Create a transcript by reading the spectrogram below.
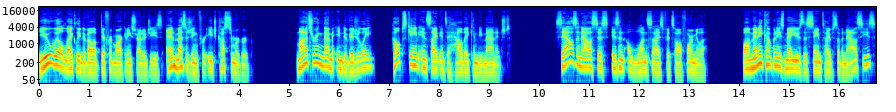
You will likely develop different marketing strategies and messaging for each customer group. Monitoring them individually helps gain insight into how they can be managed. Sales analysis isn't a one size fits all formula. While many companies may use the same types of analyses,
